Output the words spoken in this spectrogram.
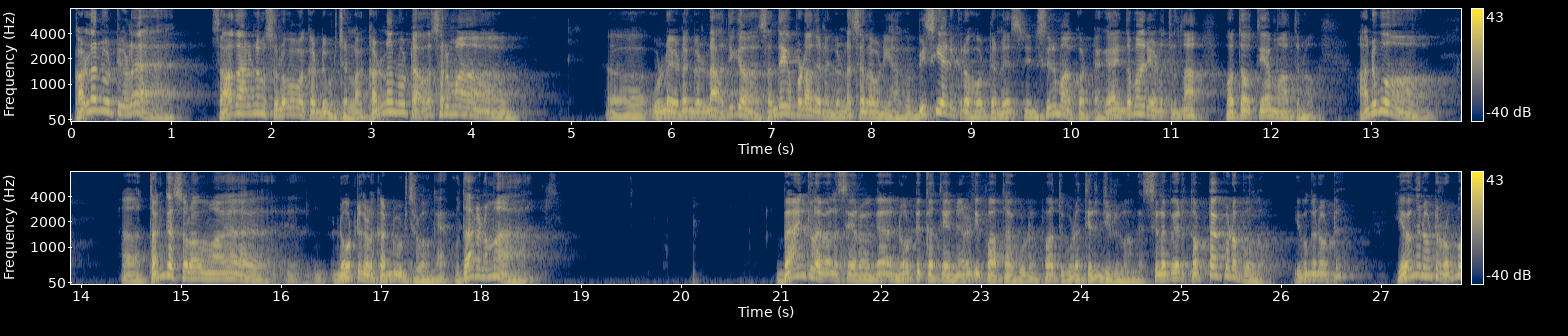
கள்ள நோட்டுகளை சாதாரணமாக சுலபமாக கண்டுபிடிச்சிடலாம். கள்ள நோட்டு அவசரமாக உள்ள இடங்களில் அதிகம் சந்தேகப்படாத இடங்களில் செலவணி ஆகும் பிஸியாக இருக்கிற ஹோட்டலு சினிமா கொட்டகை இந்த மாதிரி இடத்துல தான் ஒத்த ஒத்தையாக மாற்றணும் அனுபவம் தங்க சுலபமாக நோட்டுகளை கண்டுபிடிச்சிருவாங்க. உதாரணமாக பேங்க்கில் வேலை செய்கிறவங்க நோட்டு கத்தையை நேரடி பார்த்தா கூட பார்த்து கூட தெரிஞ்சுடுவாங்க. சில பேர் தொட்டால் கூட போதும். இவங்க நோட்டு? இவங்க நோட்டு ரொம்ப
